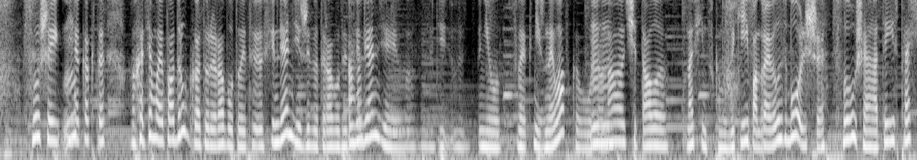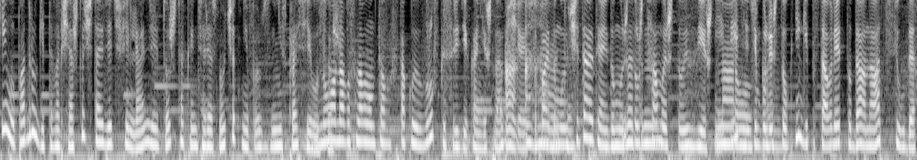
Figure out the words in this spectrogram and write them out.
Слушай, ну, Я как-то... Хотя моя подруга, которая работает в Финляндии, живет и работает Ага. в Финляндии, у нее своя книжная лавка, вот, Мгм. она читала на финском языке и понравилось больше. Слушай, а ты и спроси у подруги-то вообще, а что читают дети в Финляндии? Тоже так интересно. Ну, что ты не, не спросила? Ну, она в основном там в такой в русской среде, конечно, А, общается. ага, поэтому это- читают, я не думаю, Да, что то же это на- самое, что и здешние на дети. Тем более, русском. что книги поставляет туда она отсюда.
